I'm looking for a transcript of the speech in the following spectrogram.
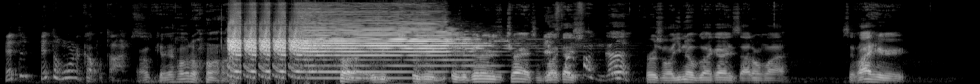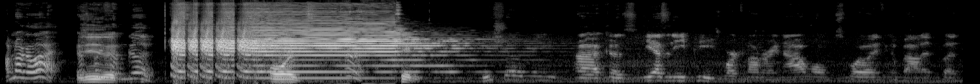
Hit the hit the horn a couple times. Okay, hold on. Hold on. Is, it, is, it, is it good or is it trash? And Black Ice. fucking good. First of all, you know Black Ice. I don't lie. So if I hear it, I'm not gonna lie. It's It's pretty fucking good. or it's shitty. He showed me uh, because he has an EP he's working on right now. I won't spoil anything about it, but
